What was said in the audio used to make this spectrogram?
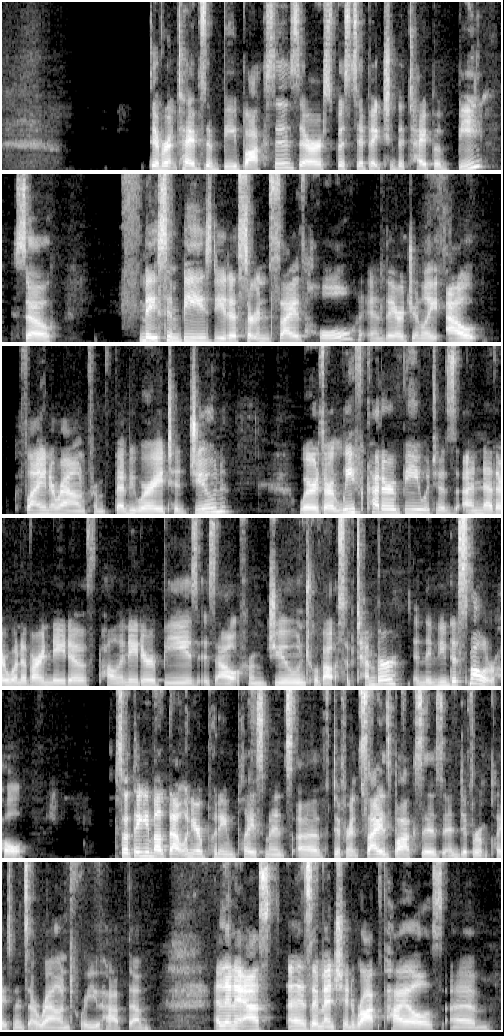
Different types of bee boxes that are specific to the type of bee. So mason bees need a certain size hole and they are generally out flying around from February to June. Whereas our leafcutter bee, which is another one of our native pollinator bees, is out from June to about September and they need a smaller hole. So thinking about that when you're putting placements of different size boxes and different placements around where you have them. And then I asked, as I mentioned, rock piles um,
